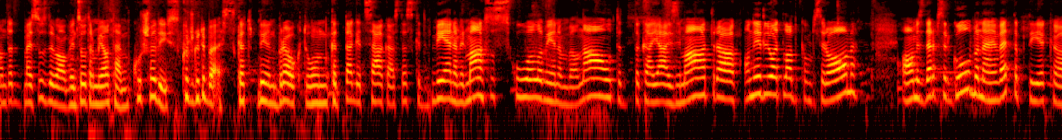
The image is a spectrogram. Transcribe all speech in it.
Un tad mēs uzdevām viens otram jautājumu, kurš vadīs, kurš gribēs katru dienu braukt. Un kad tagad sākās tas, ka vienam ir mākslas skola, vienam vēl nav, tad tā kā jāizņem ātrāk. Un ir ļoti labi, ka mums ir Ome. Omas darbs ir gulbenē, vetaptiekā,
